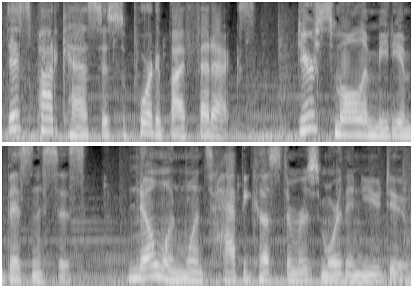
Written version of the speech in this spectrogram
This podcast is supported by FedEx. Dear small and medium businesses, no one wants happy customers more than you do.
